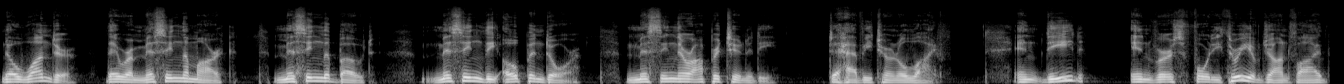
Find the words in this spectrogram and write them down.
No wonder they were missing the mark, missing the boat, missing the open door, missing their opportunity to have eternal life. Indeed, in verse 43 of John 5,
